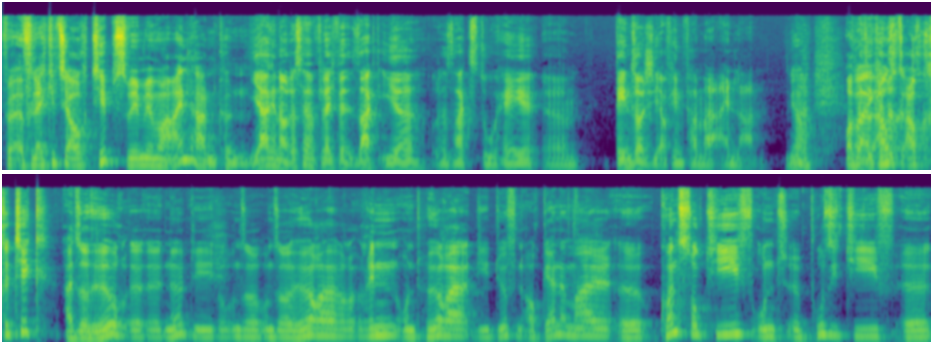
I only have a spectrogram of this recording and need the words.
Vielleicht gibt es ja auch Tipps, wen wir mal einladen könnten. Ja, genau. Das ja, vielleicht sagt ihr oder sagst du, hey, ähm, den solltet ihr auf jeden Fall mal einladen. Ja. Ne? Aber also auch, auch Kritik. Also Hör, äh, äh, ne, die, unsere, unsere Hörerinnen und Hörer, die dürfen auch gerne mal äh, konstruktiv und äh, positiv äh,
